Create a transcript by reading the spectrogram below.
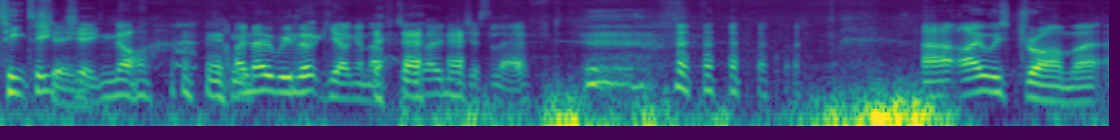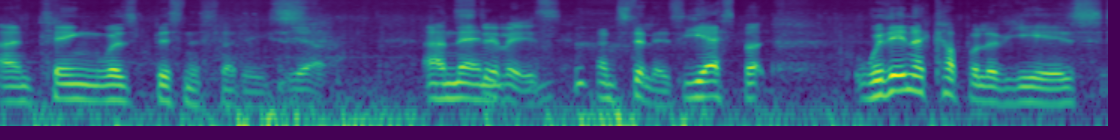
Teaching. Teaching, no. I know we look young enough to have only just left. Uh, I was drama and Ting was business studies. Yeah. And then Still is. and still is. Yes, but within a couple of years,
